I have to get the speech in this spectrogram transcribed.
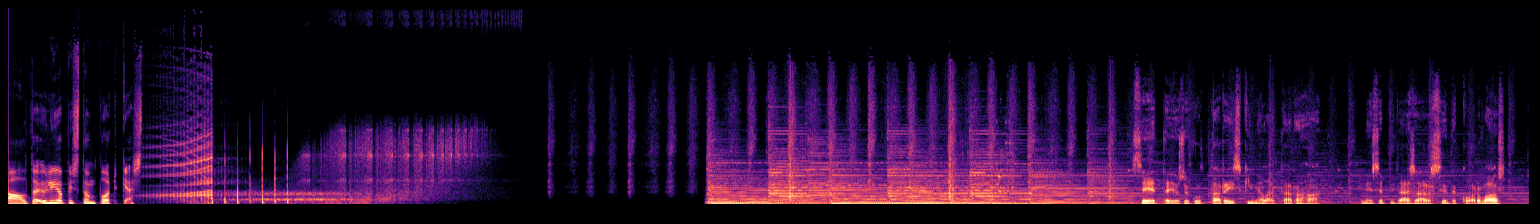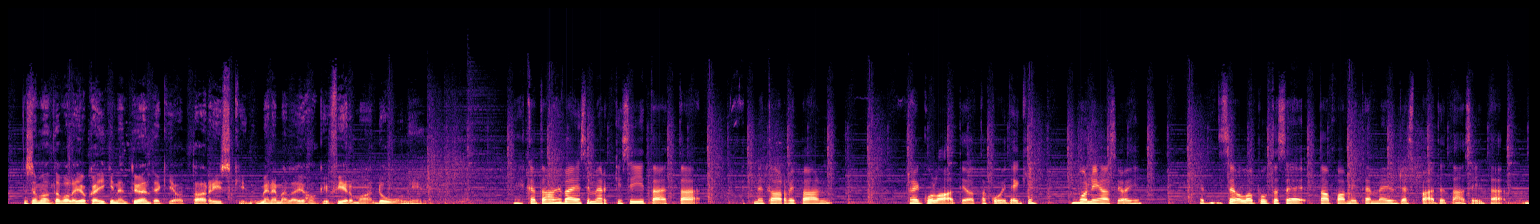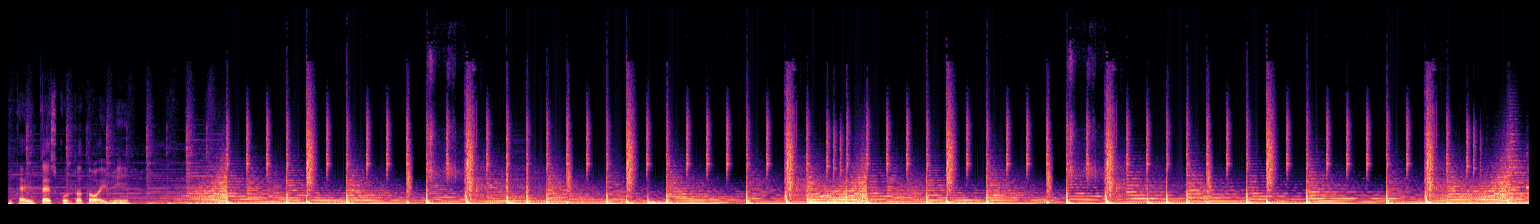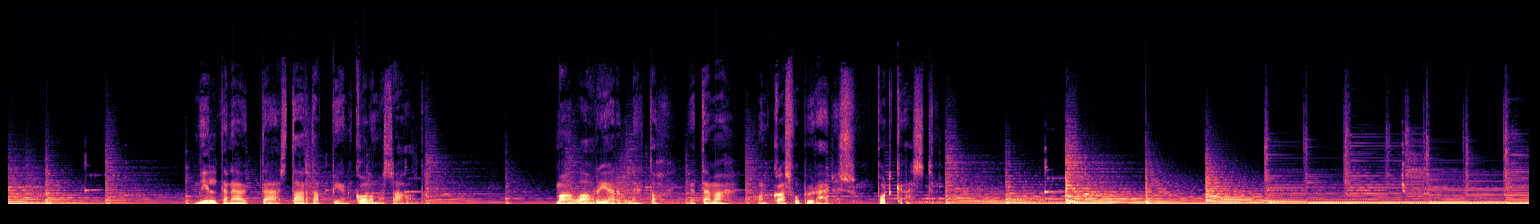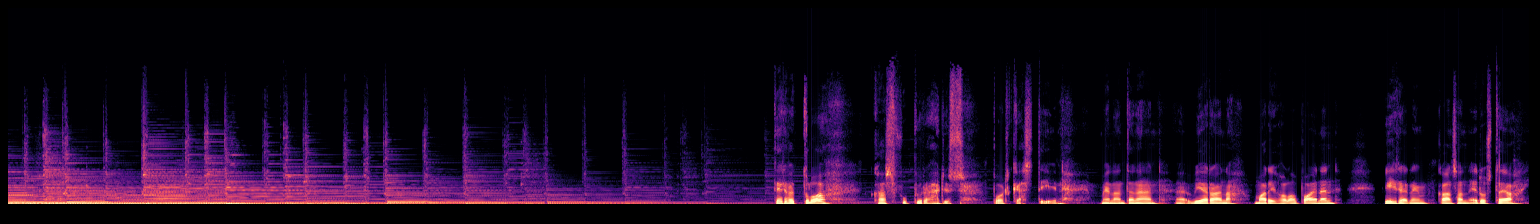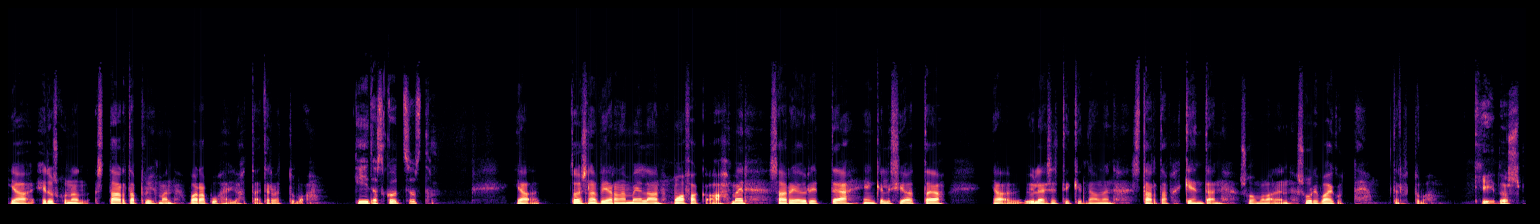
Aalto-yliopiston podcast. Se, että jos joku ottaa riskin ja laittaa rahaa, niin se pitää saada siitä korvaus. Ja samalla tavalla joka ikinen työntekijä ottaa riskin menemällä johonkin firmaan duuniin. Ehkä tämä on hyvä esimerkki siitä, että me tarvitaan regulaatiota kuitenkin moniin asioihin. Et se on lopulta se tapa, miten me yhdessä päätetään siitä, miten yhteiskunta toimii. Miltä näyttää startuppien kolmas aalto? Mä oon Lauri Järvilehto ja tämä on Kasvupyrähdys podcast. Tervetuloa Kasvupyrähdys-podcastiin. Meillä on tänään vieraana Mari Holopainen, vihreiden kansan edustaja ja eduskunnan startup-ryhmän varapuheenjohtaja. Tervetuloa. Kiitos kutsusta. Ja toisena vieraana meillä on Muafaka Ahmed, sarjayrittäjä, enkelisijoittaja ja yleisestikin tällainen startup-kentän suomalainen suuri vaikuttaja. Tervetuloa. Kiitos.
